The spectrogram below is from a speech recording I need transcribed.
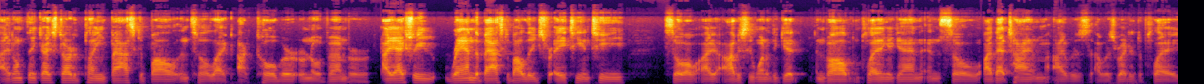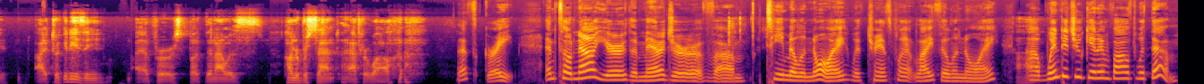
I don't think I started playing basketball until like October or November. I actually ran the basketball leagues for AT&T, so I obviously wanted to get involved in playing again, and so by that time I was I was ready to play. I took it easy at first, but then I was 100% after a while. That's great. And so now you're the manager of um, Team Illinois with Transplant Life Illinois. Uh, Uh-huh. when did you get involved with them?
